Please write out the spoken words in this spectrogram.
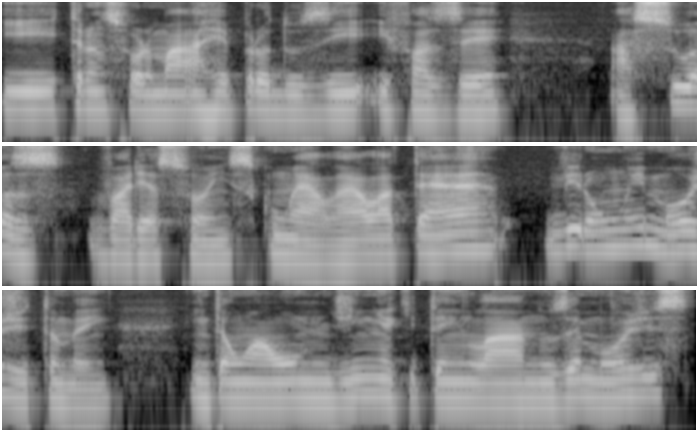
e transformar, reproduzir e fazer as suas variações com ela. Ela até virou um emoji também. Então a ondinha que tem lá nos emojis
